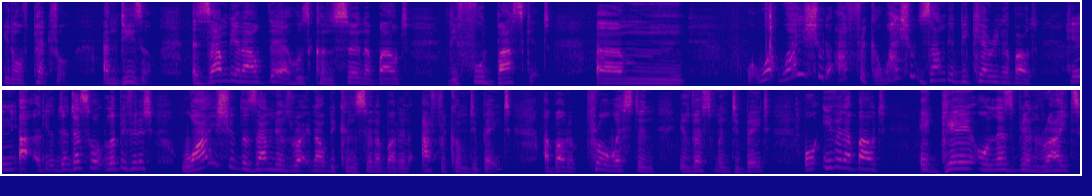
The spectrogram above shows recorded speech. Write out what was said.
you know, of petrol and diesel, a Zambian out there who's concerned about the food basket, um, wh- why should Africa, why should Zambia be caring about? Can, uh, j- just hold, let me finish. Why should the Zambians right now be concerned about an AFRICOM debate, about a pro-Western investment debate, or even about a gay or lesbian right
